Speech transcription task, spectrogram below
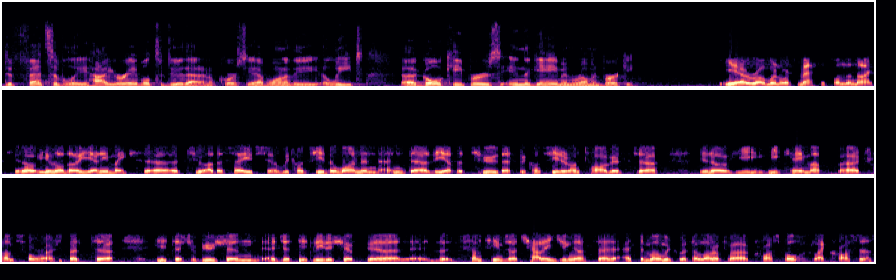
defensively how you're able to do that. And of course, you have one of the elite uh, goalkeepers in the game in Roman Bürki. Yeah, Roman was massive on the night. You know, even though he only makes uh, two other saves, uh, we conceded the one, and and uh, the other two that we conceded on target. Uh, you know, he he came up uh, trumps for us. But uh, his distribution, just his leadership. The, some teams are challenging us at the moment with a lot of crossballs, like crosses.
